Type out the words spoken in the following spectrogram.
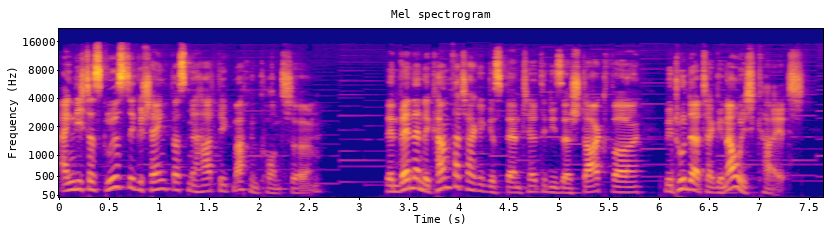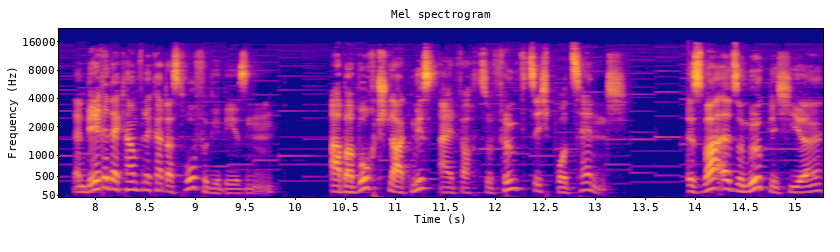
eigentlich das größte Geschenk, was mir Hartwig machen konnte. Denn wenn er eine Kampfattacke gespammt hätte, die sehr stark war, mit 100er Genauigkeit, dann wäre der Kampf eine Katastrophe gewesen. Aber Wuchtschlag misst einfach zu 50%. Es war also möglich hier,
